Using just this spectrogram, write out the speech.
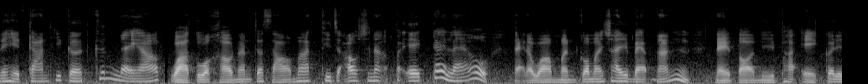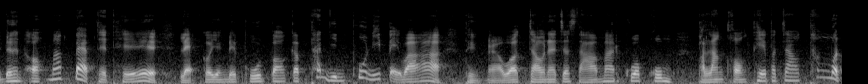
ในเหตุการณ์ที่เกิดขึ้นนะครับ ว่าตัวเขานั้นจะสามารถที่จะเอาชนะพระเอกได้แล้ว แต่ว่ามันก็ไม่ใช่แบบนั้น ในตอนนี้พระเอกก็ได้เดินออกมาแบบเท่ๆและก็ยังได้พูดบอกกับท่านยินผู้นี้ไปว่า ถึงแม้ว่าเจ้าน่าจะสามารถควบคุมพลังของเทพเจ้าทั้งหมด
